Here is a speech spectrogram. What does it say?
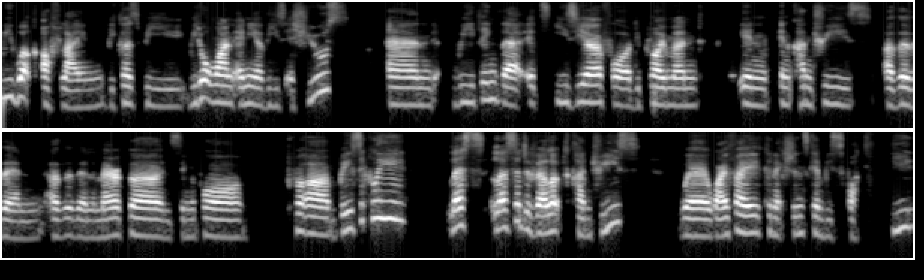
we work offline because we we don't want any of these issues. And we think that it's easier for deployment in in countries other than other than America and Singapore, uh, basically less lesser developed countries where Wi-Fi connections can be spotty.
